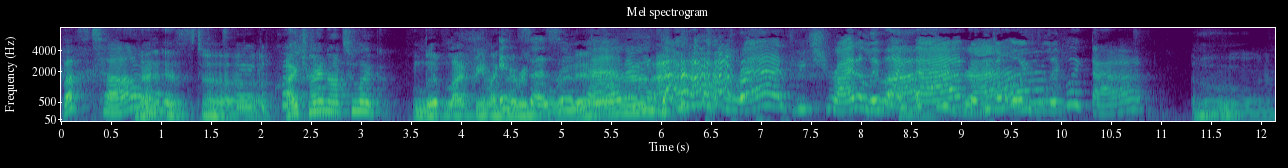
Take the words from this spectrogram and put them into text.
That's tough. That is tough. very good I try not to like live life being like I regret it. You got regrets. We try to live like Last that, but we don't always live like that. Ooh.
